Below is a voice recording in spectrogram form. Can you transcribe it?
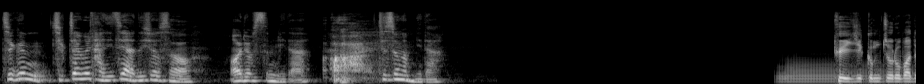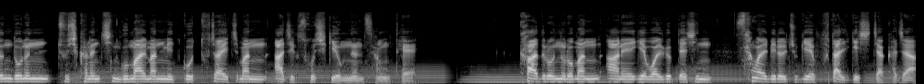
지금 직장을 다니지 않으셔서 어렵습니다. 아, 죄송합니다. 퇴직금조로 받은 돈은 주식하는 친구 말만 믿고 투자했지만 아직 소식이 없는 상태. 카드론으로만 아내에게 월급 대신 생활비를 주기에 후달기 시작하자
